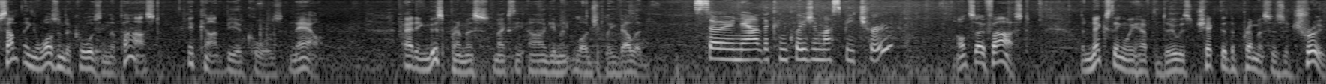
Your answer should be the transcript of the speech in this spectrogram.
something wasn't a cause in the past, it can't be a cause now. Adding this premise makes the argument logically valid. So now the conclusion must be true? Not so fast. The next thing we have to do is check that the premises are true.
